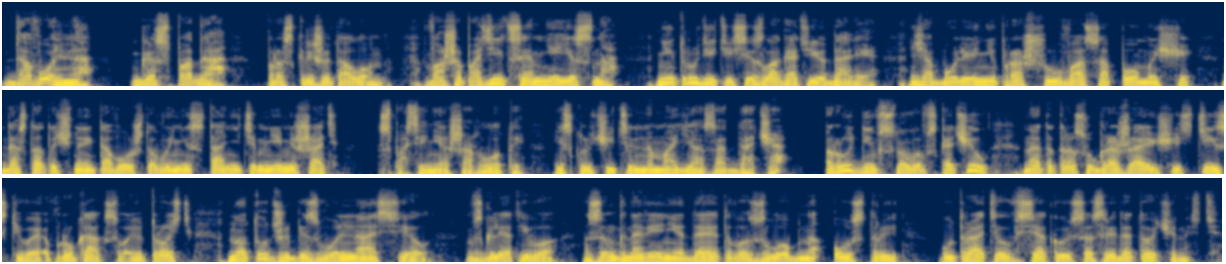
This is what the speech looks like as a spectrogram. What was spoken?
«Довольно, господа!» — проскрежетал он. «Ваша позиция мне ясна. Не трудитесь излагать ее далее. Я более не прошу вас о помощи. Достаточно и того, что вы не станете мне мешать. Спасение Шарлотты — исключительно моя задача». Руднев снова вскочил, на этот раз угрожающе стискивая в руках свою трость, но тут же безвольно осел. Взгляд его, за мгновение до этого злобно острый, утратил всякую сосредоточенность.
